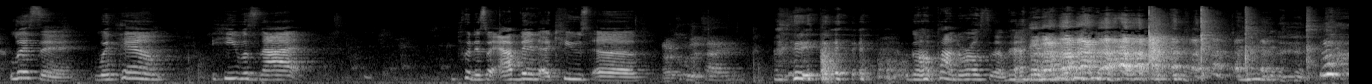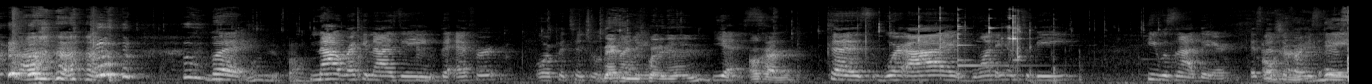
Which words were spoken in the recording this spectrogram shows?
Listen, with him, he was not. Put it this way, I've been accused of. A coup d'etat. We're going to Ponderosa about it. Uh, but not recognizing the effort or potential That he was putting in? Yes. Okay. Because where I wanted him to be, he was not there, especially Okay. for his age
